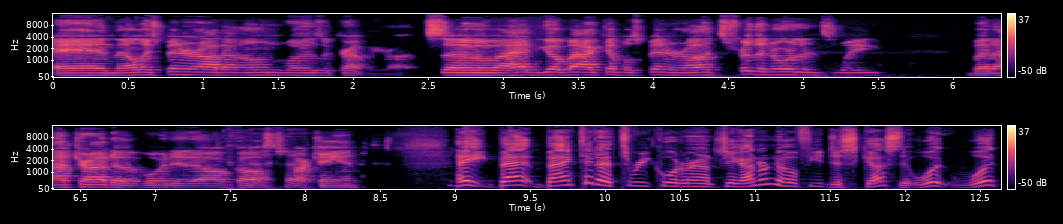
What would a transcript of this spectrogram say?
and the only spinner rod I owned was a crappie rod. So I had to go buy a couple spinner rods for the northern swing, but I try to avoid it at all costs if I can. Hey, back back to that three quarter ounce jig. I don't know if you discussed it. What what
